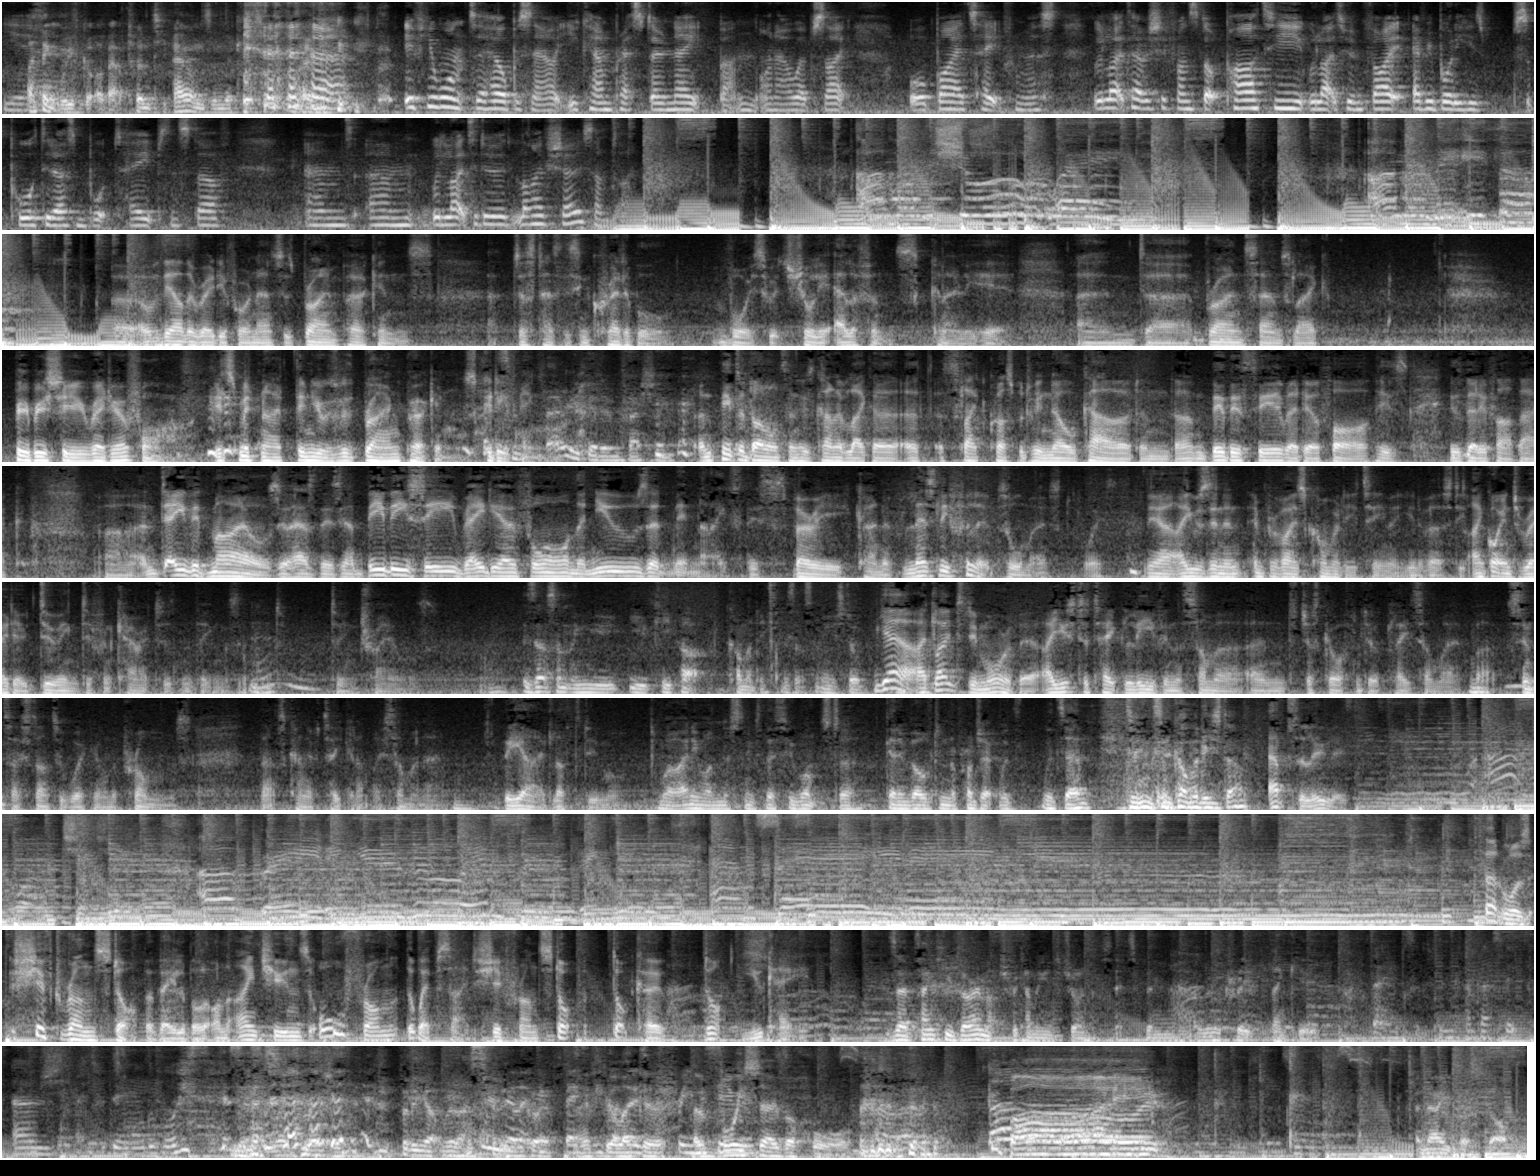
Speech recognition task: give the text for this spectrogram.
Yeah. I think we've got about twenty pounds in the kitty at the moment. If you want to help us out, you can press donate button on our website or buy a tape from us. We'd like to have a Shift Run Stop party. We'd like to invite everybody who's supported us and bought tapes and stuff. And um, we'd like to do a live show sometime. Uh, of the other Radio 4 announcers, Brian Perkins uh, just has this incredible voice which surely elephants can only hear. And uh, Brian sounds like BBC Radio 4. It's midnight, the news with Brian Perkins. Good evening. Very good impression. And Peter Donaldson, who's kind of like a, a, a slight cross between Noel Coward and um, BBC Radio 4. He's, he's very far back. Uh, and David Miles, who has this uh, BBC Radio 4, the news at midnight. This very kind of Leslie Phillips almost voice. yeah, I was in an improvised comedy team at university. I got into radio doing different characters and things and doing trails. Is that something you, you keep up, comedy? Is that something you still... Yeah, I'd like to do more of it. I used to take leave in the summer and just go off and do a play somewhere, but since I started working on the proms, that's kind of taken up my summer now. But yeah, I'd love to do more. Well, anyone listening to this who wants to get involved in a project with, with Zeb, doing some comedy stuff, Absolutely. I'm watching you, upgrading you, improving you, and saving you. That was Shift Run Stop, available on iTunes or from the website shiftrunstop.co.uk. Zeb, thank you very much for coming in to join us. It's been uh, a real treat. Thank you. Thanks, it's been fantastic. Um, thanks for doing all the voices. Putting up with us. I feel like, I feel like a, a voiceover whore. Goodbye. And now you press stop.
